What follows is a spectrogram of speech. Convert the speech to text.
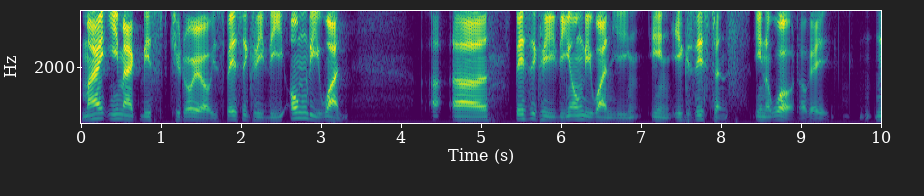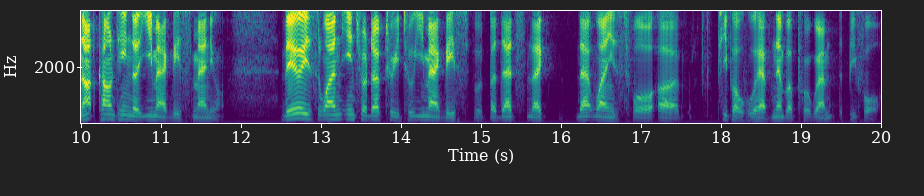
my Emacs Lisp tutorial is basically the only one, uh, uh, basically the only one in, in existence in the world, okay? Not counting the Emacs Lisp manual. There is one introductory to Emacs Lisp, but that's like, that one is for uh, people who have never programmed before.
